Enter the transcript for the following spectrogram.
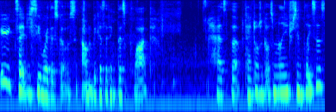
very excited to see where this goes um because i think this plot has the potential to go some really interesting places.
